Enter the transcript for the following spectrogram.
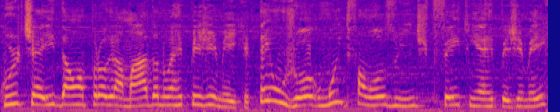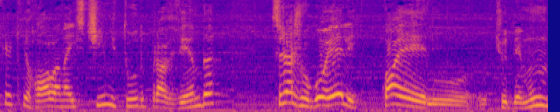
curte aí dar uma programada no RPG Maker. Tem um jogo muito famoso indie feito em RPG Maker que rola na Steam e tudo pra venda. Você já jogou ele? Qual é ele? O, o To The Moon.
